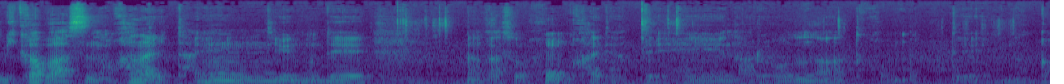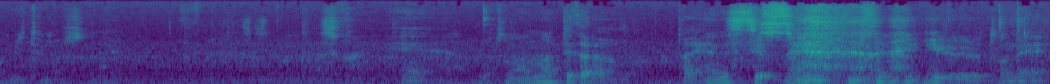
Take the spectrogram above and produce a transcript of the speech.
リカバーするのはかなり大変っていうので、なんかそう本書いてあってへえなるほどなとか思ってなんか見てましたね。確かにね。大人になってから大変ですよね。いろいろとね。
